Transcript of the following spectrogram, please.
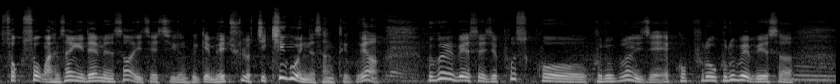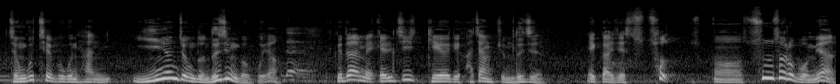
속속 완성이 되면서 이제 지금 그게 매출로 찍히고 있는 상태고요. 네. 그거에 비해서 이제 포스코 그룹은 이제 에코프로 그룹에 비해서 음. 전구체 부분이 한 2년 정도 늦은 거고요. 네. 그 다음에 LG 계열이 가장 좀 늦은. 그러니까 이제 수, 어, 순서로 보면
